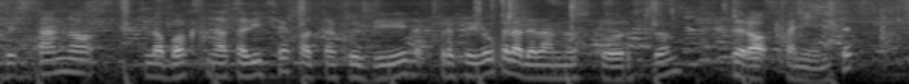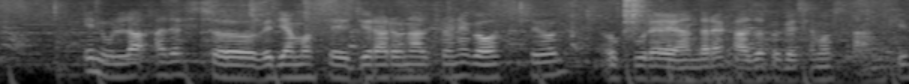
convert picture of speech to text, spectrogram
Quest'anno la box natalizia è fatta così, preferivo quella dell'anno scorso però fa niente. E nulla adesso vediamo se girare un altro negozio oppure andare a casa perché siamo stanchi.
